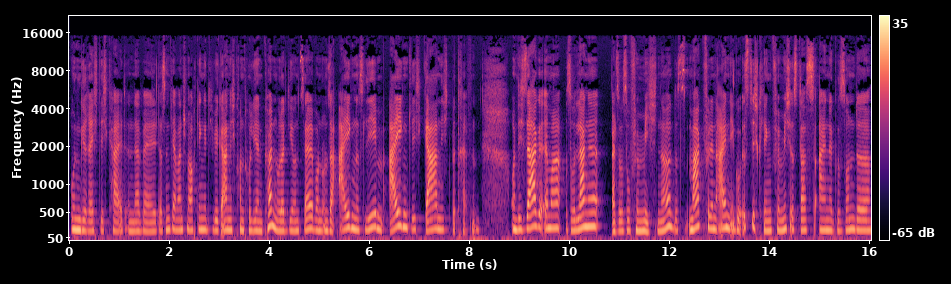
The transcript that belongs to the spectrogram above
Ungerechtigkeit in der Welt. Das sind ja manchmal auch Dinge, die wir gar nicht kontrollieren können oder die uns selber und unser eigenes Leben eigentlich gar nicht betreffen. Und ich sage immer, solange also so für mich, ne? Das mag für den einen egoistisch klingen, für mich ist das eine gesunde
